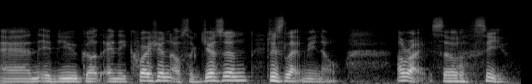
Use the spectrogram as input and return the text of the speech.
And if you got any question or suggestion please let me know. Alright so see you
